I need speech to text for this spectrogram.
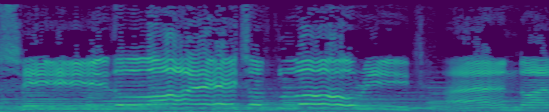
See the light of glory and I'll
